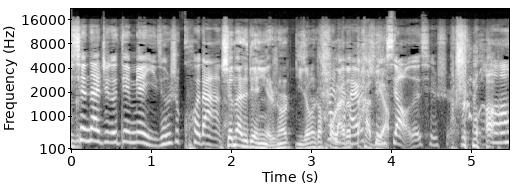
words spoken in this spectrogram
现在这个店面。面已经是扩大的，现在这店也是已经是后来的大店，小的其实。是吗？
